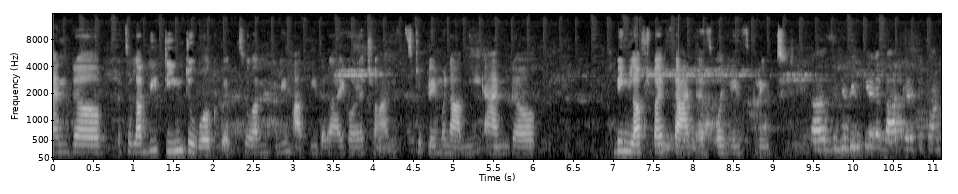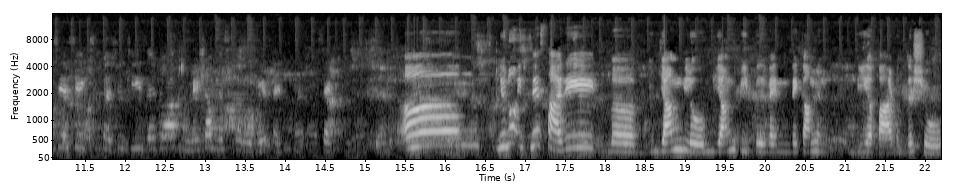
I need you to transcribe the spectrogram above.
and uh, it's a lovely team to work with. So I'm really happy that I got a chance to play Monami, and uh, being loved by fan is always great. अ, जुबिन की अगर बात करें तो कौन सी ऐसी एक स्पेशल चीज है जो आप हमेशा मिस करोगे सेट पर सेट Um, you know, इतने सारे uh, young लोग, when they come and be a part of the show,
